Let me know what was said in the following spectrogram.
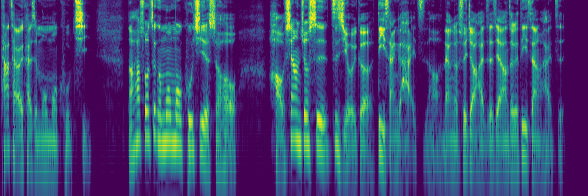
他才会开始默默哭泣。然后他说，这个默默哭泣的时候，好像就是自己有一个第三个孩子哈，两个睡觉孩子加上这个第三个孩子，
